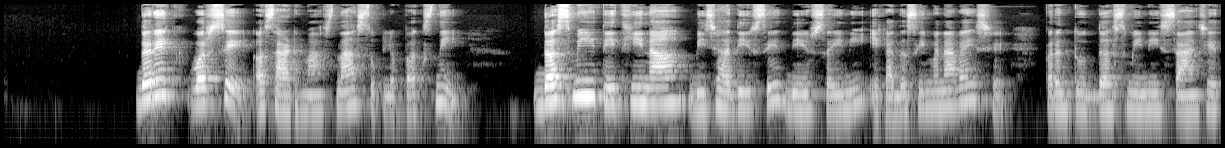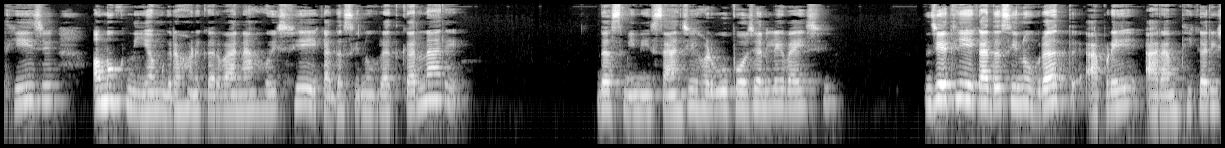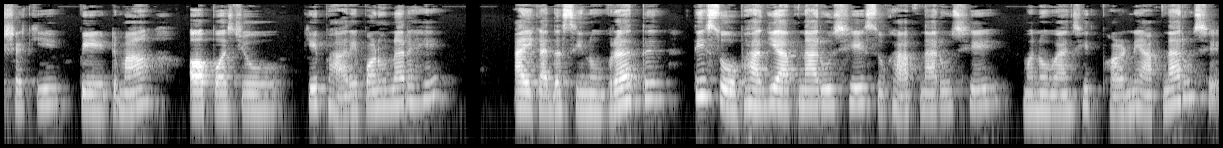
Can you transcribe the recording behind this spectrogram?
દરેક વર્ષે અષાઢ માસના શુક્લ પક્ષની દસમી તિથિના બીજા દિવસે દેવસઈની એકાદશી મનાવાય છે. પરંતુ દસમીની સાંજેથી જ અમુક નિયમ ગ્રહણ કરવાના હોય છે એકાદશીનું વ્રત કરનારે. દસમીની સાંજે હળવું ભોજન લેવાય છે. જેથી એકાદશીનું વ્રત આપણે આરામથી કરી શકીએ. પેટમાં અપચો કે ભારેપણું ન રહે. આ એકાદશીનું વ્રત તે સૌભાગ્ય આપનારું છે, સુખ આપનારું છે. મનોવાંછિત ફળને આપનારું છે.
